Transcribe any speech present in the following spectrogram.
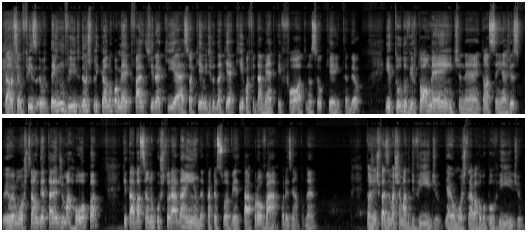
Então, assim, eu fiz, eu tenho um vídeo de eu explicando como é que faz, tira aqui, é, isso aqui é medida daqui a aqui, com a fita métrica e foto, não sei o quê, entendeu? E tudo virtualmente, né? Então, assim, às vezes eu ia mostrar um detalhe de uma roupa que estava sendo costurada ainda, para a pessoa ver, para provar, por exemplo, né? Então a gente fazia uma chamada de vídeo, e aí eu mostrava a roupa por vídeo,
